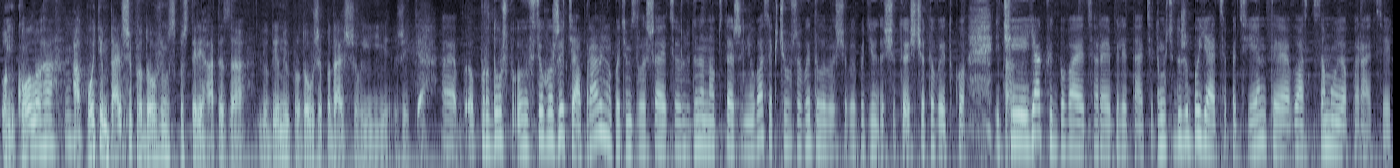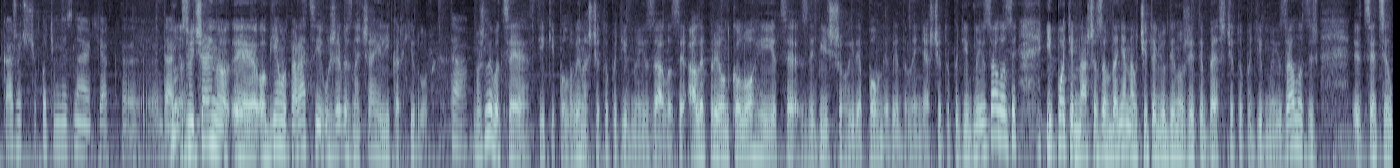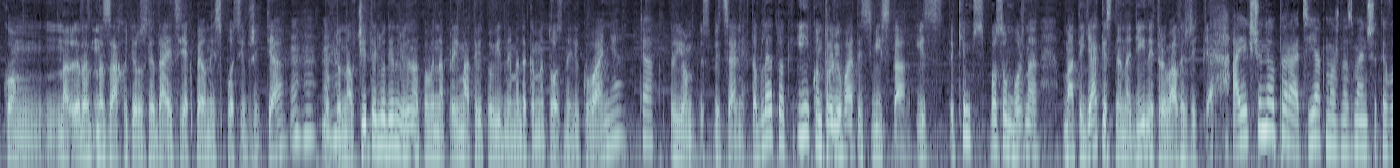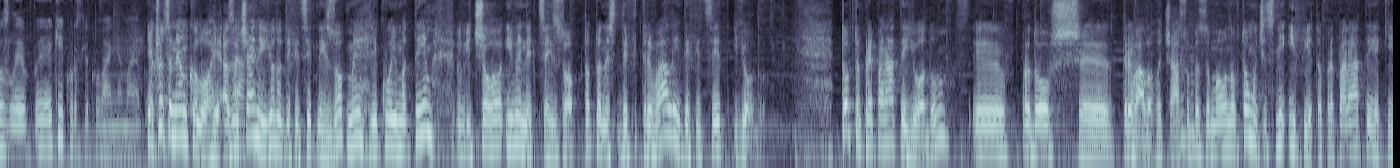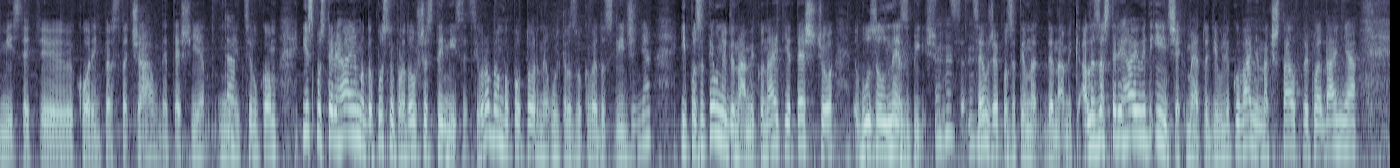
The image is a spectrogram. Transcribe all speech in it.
онколога, а потім далі продовжуємо спостерігати за людиною впродовж подальшого її життя. Е, Продовж всього життя правильно потім залишається людина на обстеженні у вас, якщо вже видалили щитоподіб- щито- щитовидку. Чи як відбувається реабілітація? Тому що дуже бояться пацієнти власне самої операції, кажуть, що потім не знають, як е, далі. Ну, звичайно, е, об'єм операції вже визначає лікар-хірург. Так. Можливо, це тільки половина щитоподібної залози, але при онкології це здебільшого йде повне видалення щитоподібної залози. І потім наше завдання навчити людину жити без щитоподібної залози. Е, Це цілком на, на заході розглядається як певний спосіб життя. Тобто навчити людину, людина повинна приймати відповідне медикаментозне лікування, Так. прийом спеціальних таблеток і контролювати свій стан. І з таким способом можна мати якісне, надійне, тривале життя. А якщо не операції, як можна зменшити вузли? Який курс лікування має бути? Якщо це не онкологія, а звичайний йододефіцитний зоб, ми лікуємо тим, від чого і виник цей зоб, тобто не тривалий дефіцит йоду. Тобто препарати йоду е, впродовж е, тривалого часу, безумовно, в тому числі і фітопрепарати, які містять е, корінь перстача, вони теж є Так. цілком. І спостерігаємо, допустимо, впродовж 6 місяців. Робимо повторне ультразвукове дослідження. І позитивною динамікою навіть є те, що вузол не збільшується. Це вже позитивна динаміка. Але застерігаю від інших методів лікування на кшталт прикладання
